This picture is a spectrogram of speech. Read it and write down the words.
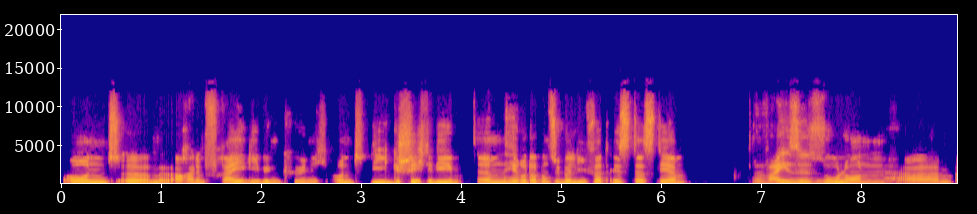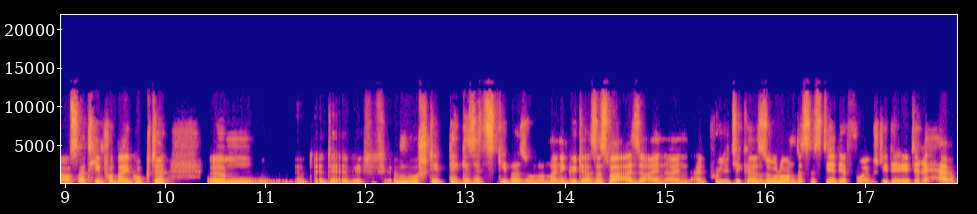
und ähm, auch einem freigebigen König. Und die Geschichte, die ähm, Herodot uns überliefert, ist, dass der Weise Solon äh, aus Athen vorbeiguckte. Ähm, irgendwo steht der Gesetzgeber Solon, meine Güte. Also es war also ein, ein, ein Politiker, Solon, das ist der, der vor ihm steht, der ältere Herr.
